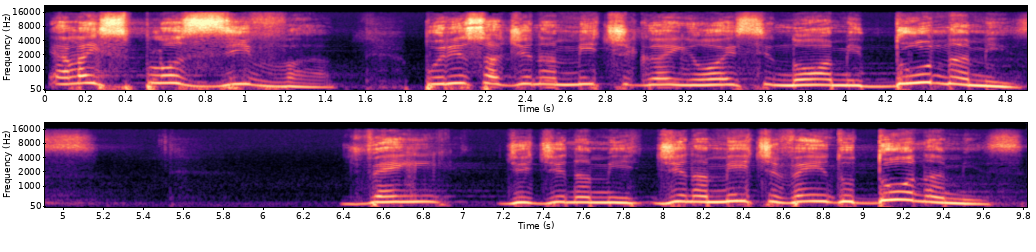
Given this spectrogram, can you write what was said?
Ela é explosiva. Por isso a dinamite ganhou esse nome, dunamis. Vem de dinamite, dinamite vem do dunamis,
